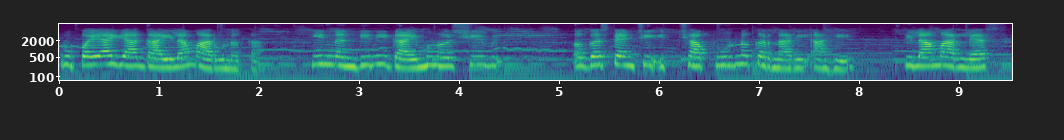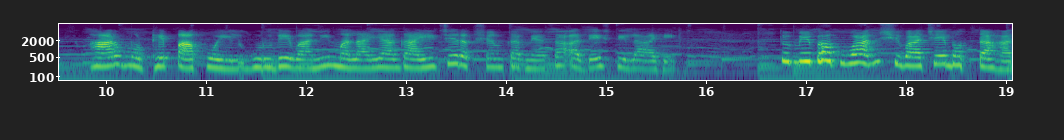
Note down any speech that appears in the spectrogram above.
कृपया या गायीला मारू नका. ही नंदिनी गाय महर्षी अगस्त्यांची इच्छा पूर्ण करणारी आहे. तिला मारल्यास फार मोठे पाप होईल. गुरुदेवानी मला या गायीचे रक्षण करण्याचा आदेश दिला आहे. तुम्ही भगवान शिवाचे भक्त आहात.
